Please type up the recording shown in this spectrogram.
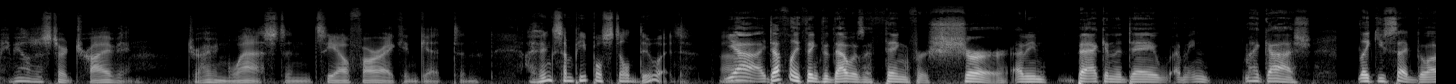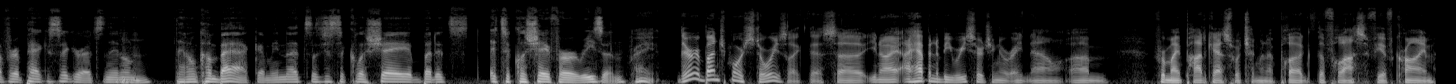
maybe i'll just start driving driving west and see how far i can get. And i think some people still do it Um, yeah, I definitely think that that was a thing for sure. I mean, back in the day, I mean, my gosh, like you said, go out for a pack of cigarettes and they don't Mhm. they don't come back. I mean, that's just a cliche, but it's it's a cliche for a reason. Right. There are a bunch more stories like this. Uh, you know, I, I happen to be researching it right now um, for my podcast, which I'm going to plug, The Philosophy of Crime.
